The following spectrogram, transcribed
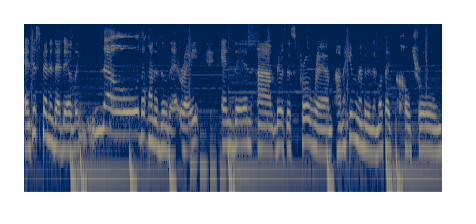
And just spending that day, I was like, no, don't want to do that, right? And then um, there was this program, um, I can't remember the name, multicultural,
